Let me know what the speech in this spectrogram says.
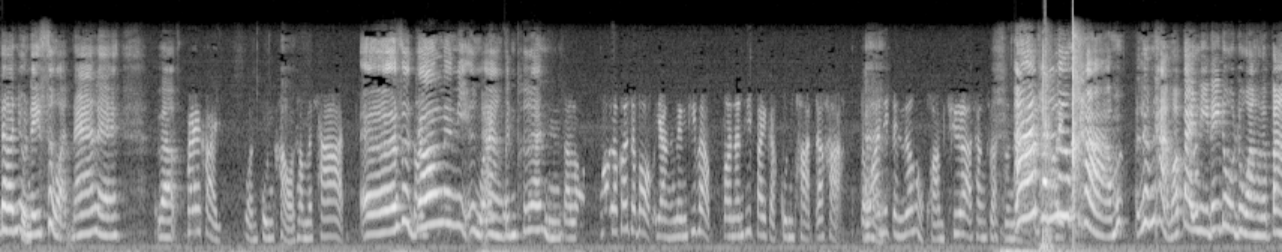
เดินอยู่ในสวนแน่เลย แบบ ใช่ค่ะ สวนคุณเขาธรรมชาติ เออ สุดยอดเลยมีอึ่งอ่างเป็นเพื่อนตลอดแล้วก็จะบอกอย่างหนึ่งที่แบบตอนนั้นที่ไปกับคุณพัดอะค่ะ แต่ว่าอ่านี่เป็นเรื่องของความเชื่อทางศาสนาพันลืมถามลืมถามว่าไปนี้ได้ดูดวงหรือเปล่า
